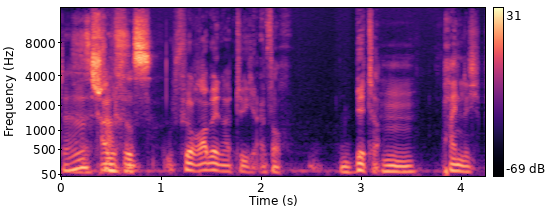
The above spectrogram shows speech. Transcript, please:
Das ist Krass. Also für, für Robin natürlich einfach bitter. Hm, peinlich.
